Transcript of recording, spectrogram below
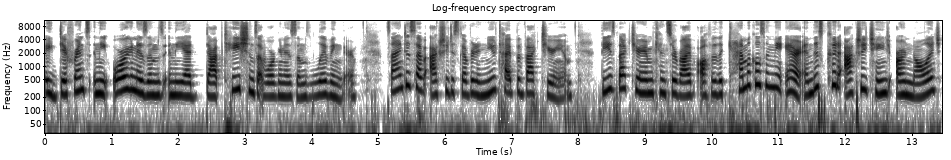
a difference in the organisms and the adaptations of organisms living there. Scientists have actually discovered a new type of bacterium. These bacterium can survive off of the chemicals in the air, and this could actually change our knowledge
